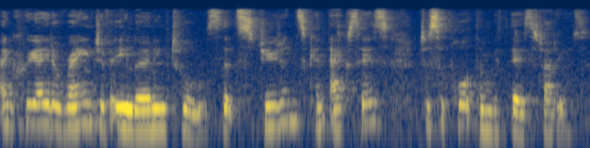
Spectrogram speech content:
and create a range of e-learning tools that students can access to support them with their studies.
